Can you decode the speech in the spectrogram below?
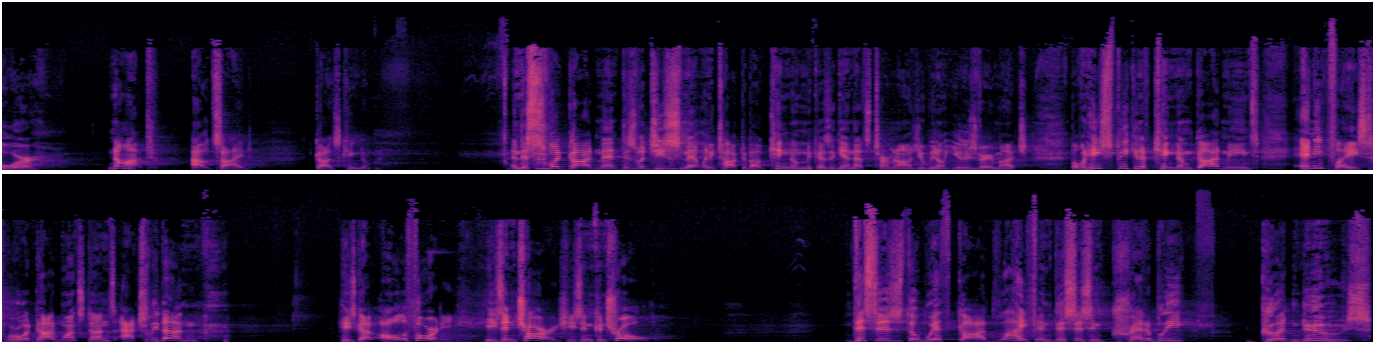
or not outside God's kingdom. And this is what God meant, this is what Jesus meant when he talked about kingdom, because again, that's terminology we don't use very much. But when he's speaking of kingdom, God means any place where what God wants done is actually done. he's got all authority, he's in charge, he's in control. This is the with God life, and this is incredibly good news.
